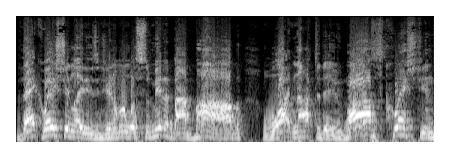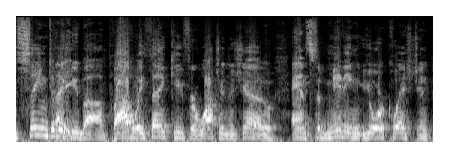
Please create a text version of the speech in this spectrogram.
That question, ladies and gentlemen, was submitted by Bob. What not to do? Bob's question seemed to Thank be. you, Bob. Bob, we thank you for watching the show and submitting your question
